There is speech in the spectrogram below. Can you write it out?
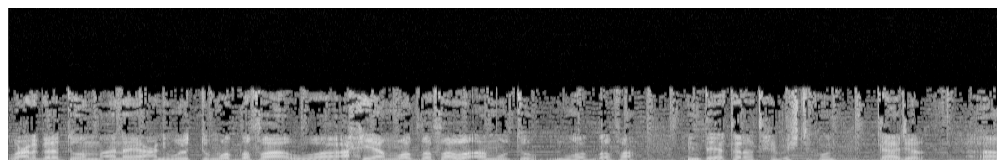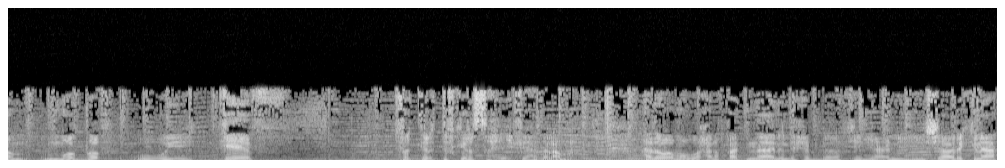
وعلى قولتهم أنا يعني ولدت موظفة وأحيا موظفة وأموت موظفة. أنت يا ترى تحب إيش تكون؟ تاجر أم موظف؟ وكيف؟ تفكر التفكير الصحيح في هذا الأمر. هذا هو موضوع حلقتنا للي يحب أكيد يعني يشاركنا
